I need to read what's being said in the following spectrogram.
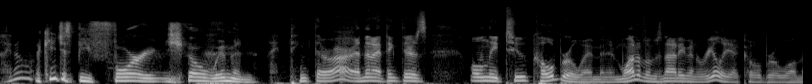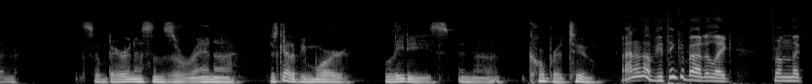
I don't. There can't just be four Joe women. I think there are, and then I think there's only two Cobra women, and one of them's not even really a Cobra woman. So Baroness and Zarana. There's got to be more ladies in the Cobra too. I don't know if you think about it, like from the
